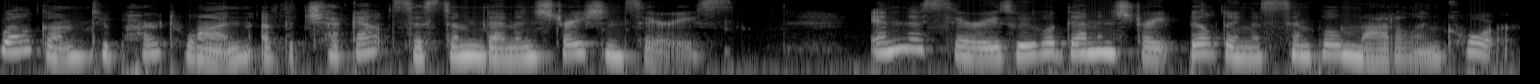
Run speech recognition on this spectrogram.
Welcome to part one of the Checkout System demonstration series. In this series, we will demonstrate building a simple model in core.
